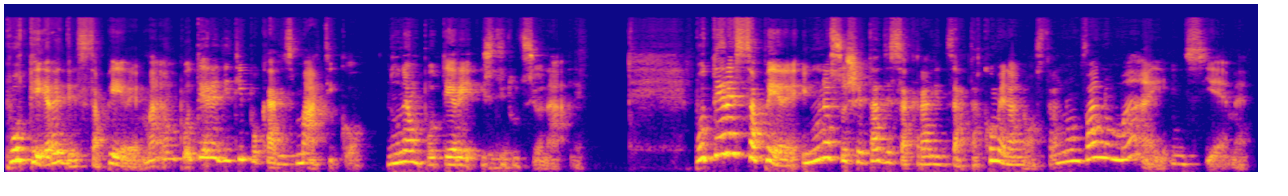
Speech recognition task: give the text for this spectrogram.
potere del sapere, ma è un potere di tipo carismatico, non è un potere istituzionale. Potere e sapere in una società desacralizzata come la nostra non vanno mai insieme.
